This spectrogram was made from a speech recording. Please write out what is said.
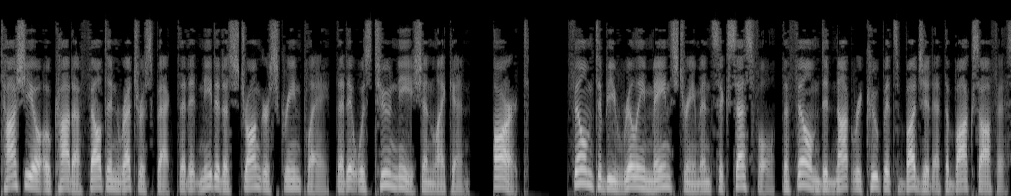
Toshio Okada felt in retrospect that it needed a stronger screenplay, that it was too niche and like an art film to be really mainstream and successful. The film did not recoup its budget at the box office.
